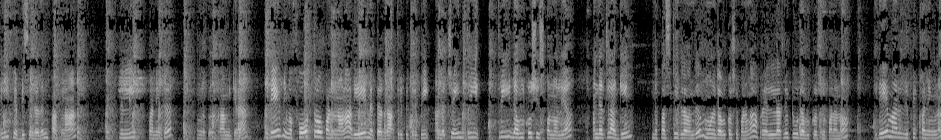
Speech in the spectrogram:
லீஃப் எப்படி செய்கிறதுன்னு பார்க்கலாம். இந்த லீஃப் பண்ணிவிட்டு உங்களுக்கு காமிக்கிறேன். இதே நீங்கள் ஃபோர்த் ரோ பண்ணாலும் அதே மெத்தட் தான். திருப்பி திருப்பி. அந்த chain three three double crochets பண்ணோம் இல்லையா? அந்த இடத்துல அகெயின் இந்த ஃபஸ்ட் இதில் வந்து மூணு டபுள் க்ரோஷே பண்ணுங்கள் அப்புறம் எல்லாத்துலேயும் டூ டபுள் க்ரோஷே பண்ணணும். இதே மாதிரி ரிப்பீட் பண்ணிங்கன்னா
